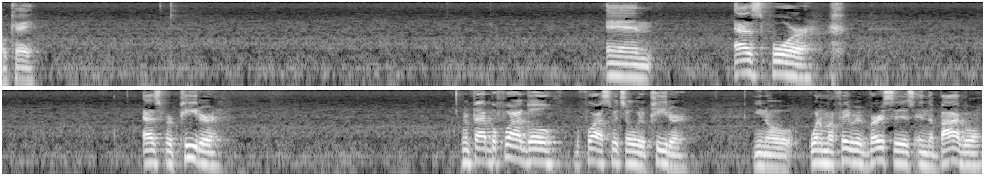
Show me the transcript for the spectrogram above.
Okay? And as for as for Peter, in fact, before I go, before I switch over to Peter, you know, one of my favorite verses in the Bible,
